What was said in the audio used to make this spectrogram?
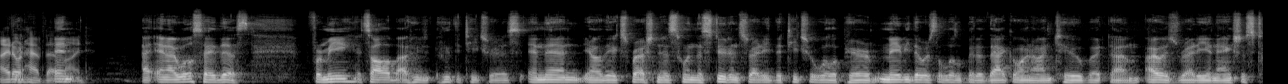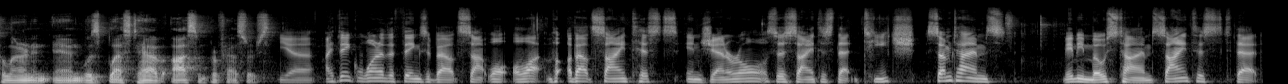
I don't yeah. have that and, mind and I will say this for me, it's all about who, who the teacher is. And then, you know, the expression is when the student's ready, the teacher will appear. Maybe there was a little bit of that going on too, but um, I was ready and anxious to learn and, and, was blessed to have awesome professors. Yeah. I think one of the things about, well, a lot about scientists in general, so scientists that teach, sometimes, maybe most times, scientists that,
